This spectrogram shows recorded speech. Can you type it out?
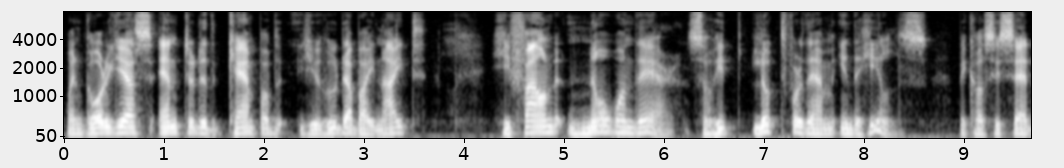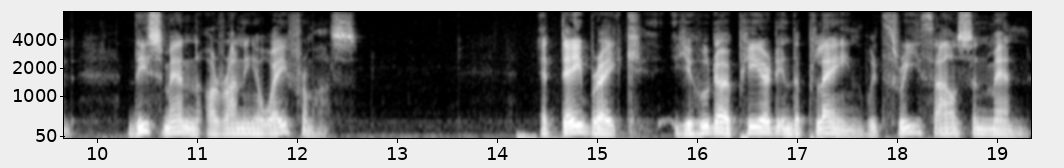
When Gorgias entered the camp of Jehuda by night, he found no one there, so he looked for them in the hills, because he said, These men are running away from us. At daybreak, Jehuda appeared in the plain with three thousand men,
